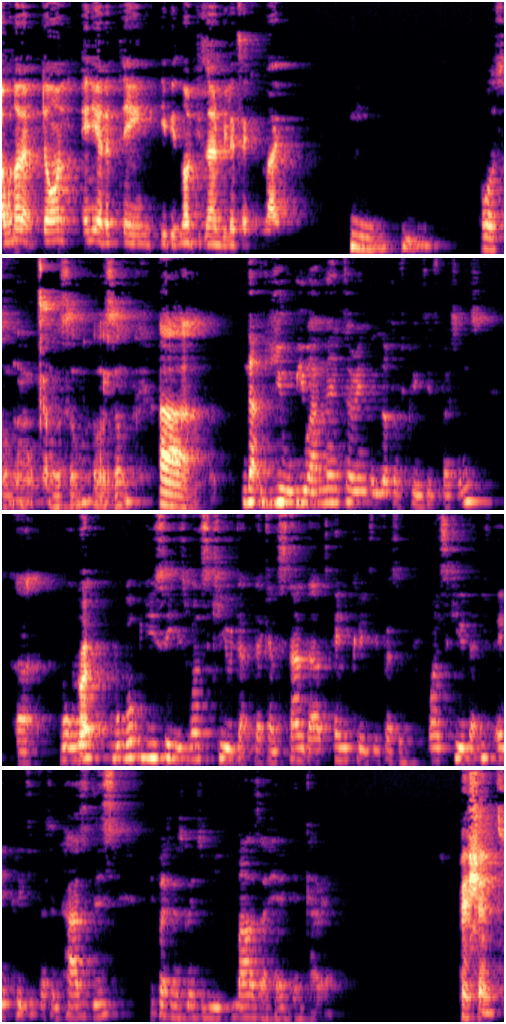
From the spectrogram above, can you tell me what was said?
I would not have done any other thing if it's not design related in life. Hmm. Awesome. Mm, awesome. Awesome. Uh, now you you are mentoring a lot of creative persons. Uh, what, right. what, what would you say is one skill that, that can stand out any creative person? One skill that if any creative person has this, the person is going to be miles ahead in career. Patience.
